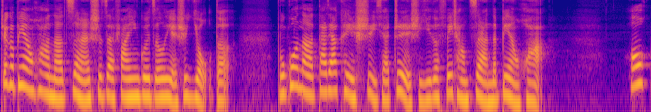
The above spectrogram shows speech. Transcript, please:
这个变化呢，自然是在发音规则里也是有的。不过呢，大家可以试一下，这也是一个非常自然的变化。哦，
